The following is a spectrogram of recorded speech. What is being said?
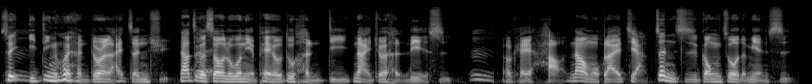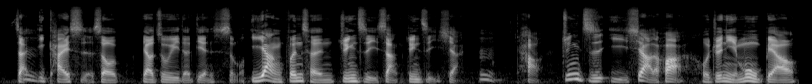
所以一定会很多人来争取。那这个时候，如果你的配合度很低，那你就会很劣势。嗯 OK，好，那我们来讲正职工作的面试，在嗯一开始的时候要注意的点是什么？一样分成均值以上、均值以下。嗯，好，均值以下的话，我觉得你的目标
